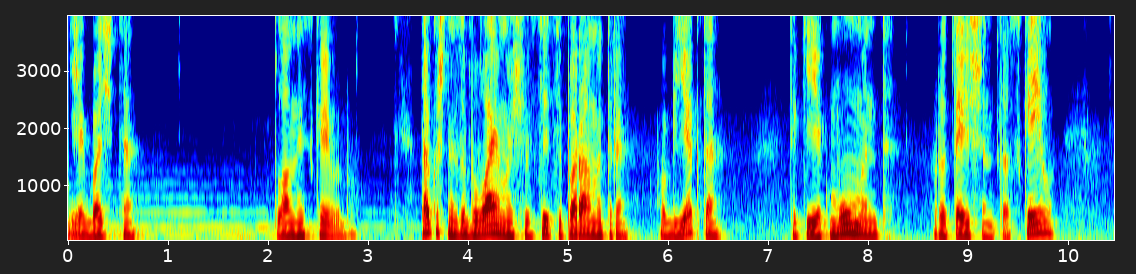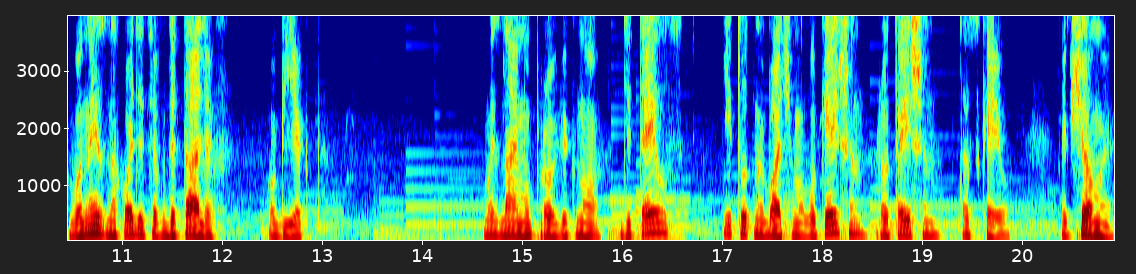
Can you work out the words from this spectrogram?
І як бачите, плавний Scalable. Також не забуваємо, що всі ці параметри об'єкта, такі як Movement, Rotation та Scale, вони знаходяться в деталях об'єкта. Ми знаємо про вікно Details, і тут ми бачимо Location, Rotation та Scale. Якщо ми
